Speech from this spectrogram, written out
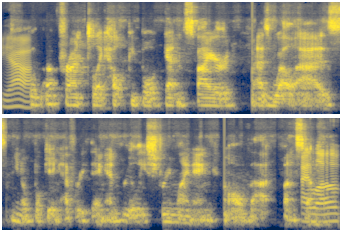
yeah. upfront to like help people get inspired as well as you know booking everything and really streamlining all of that fun stuff. i love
